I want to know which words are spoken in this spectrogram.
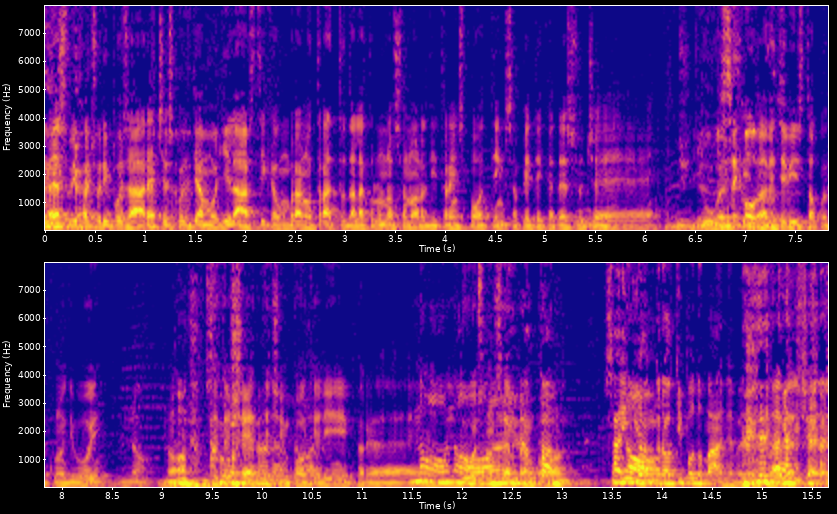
adesso vi faccio riposare, ci ascoltiamo gli Elastica, un brano tratto dalla colonna sonora di Train Spotting. Sapete che adesso uh, c'è il 2, secondo, avete visto qualcuno di voi? No, no, no siete scettici un po' che lì per eh, no, il 2 no, sono sempre un po' Sai, no. io andrò tipo domani a vedere. cioè,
